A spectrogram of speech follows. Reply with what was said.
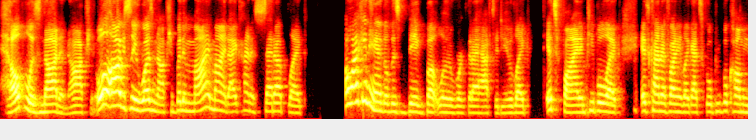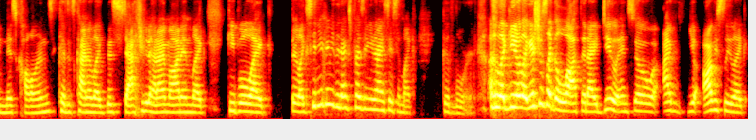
help was not an option. Well, obviously it was an option, but in my mind, I kind of set up like, oh, I can handle this big buttload of work that I have to do. Like, it's fine. And people like, it's kind of funny. Like at school, people call me Miss Collins because it's kind of like this statue that I'm on. And like, people like, they're like, Sydney, you're gonna be the next president of the United States. I'm like, good Lord. like, you know, like, it's just like a lot that I do. And so I'm you know, obviously like,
